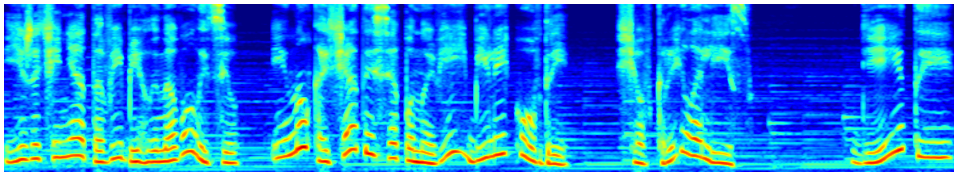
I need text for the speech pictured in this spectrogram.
Їжаченята вибігли на вулицю і ну качатися по новій білій ковдрі, що вкрила ліс. Діти,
